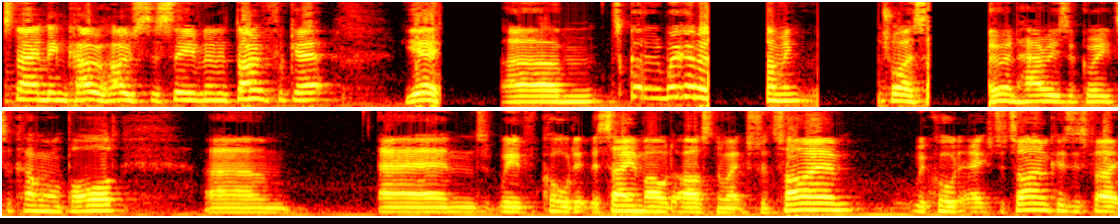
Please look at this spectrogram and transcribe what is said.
standing co-host this evening, and don't forget, yeah, um, it's good, we're going to something try something new, and Harry's agreed to come on board, um, and we've called it the same old Arsenal extra time. We called it extra time because it's very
